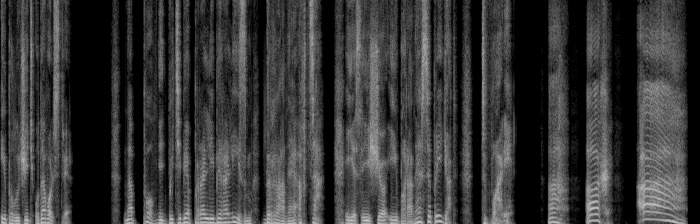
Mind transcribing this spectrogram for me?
и получить удовольствие. «Напомнить бы тебе про либерализм, драная овца, если еще и баронесса придет. Твари!» «Ах! Ах! а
